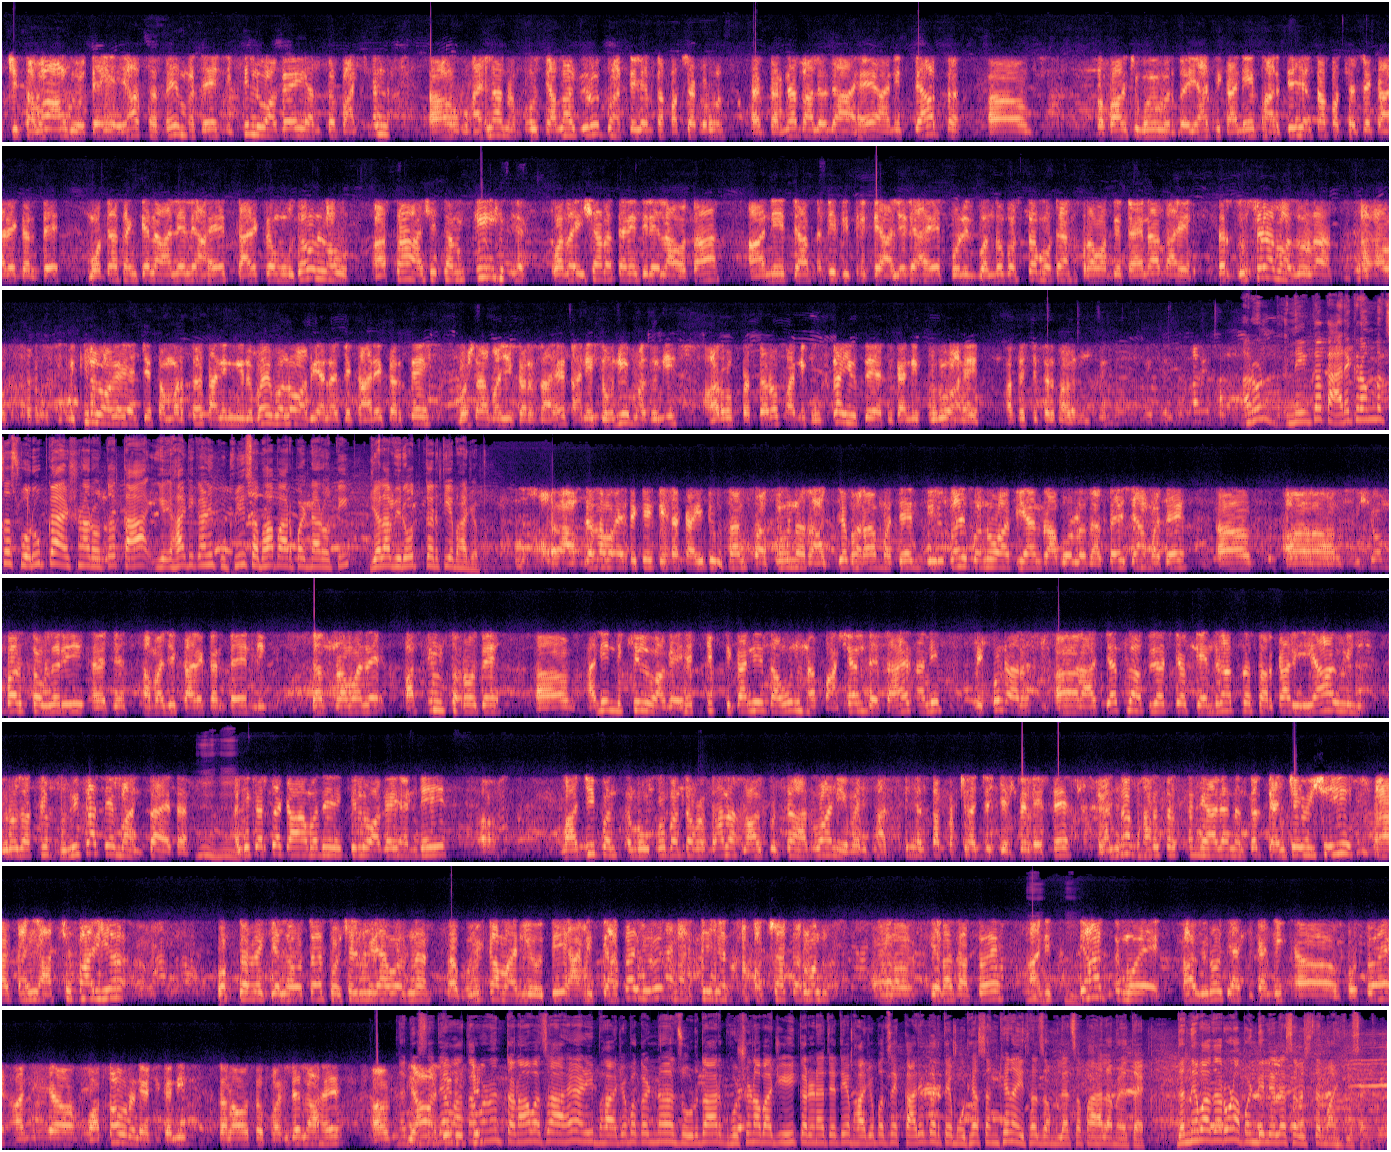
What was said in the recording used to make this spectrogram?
ची सभा आज होते. या सभेमध्ये निखिल वागळे यांचं भाषण व्हायला नको. त्याला विरोध भारतीय जनता पक्षाकडून करण्यात आलेला आहे आणि त्याच पार्श्वभूमीवर या ठिकाणी भारतीय जनता पक्षाचे कार्यकर्ते मोठ्या संख्येनं आलेले आहेत. कार्यक्रम उधळून लावू असा अशी धमकी माझा इशारा त्यांनी दिलेला होता. आणि त्यासाठी तिथे ते आलेले आहेत. पोलीस बंदोबस्त मोठ्या प्रमाणात तैनात आहे. तर दुसऱ्या बाजूला निखिल वागे यांचे समर्थक आणि निर्भय बनो अभियानाचे कार्यकर्ते घोषणाबाजी करत आहेत. आणि दोन्ही बाजूनी आरोप प्रत्यारोप आणि घुसका युद्ध या ठिकाणी सुरू आहे असं चित्र साधारण अरुण नेमकं कार्यक्रमाचं स्वरूप काय असणार होतं? का ह्या ठिकाणी कुठली सभा पार पडणार होती ज्याला विरोध करते भाजप? आपल्याला माहिती आहे की गेल्या काही दिवसांपासून राज्यभरामध्ये निर्भय बनो अभियान राबवलं जात आहे. ज्यामध्ये विश्वंभर चौधरी जे सामाजिक कार्यकर्ते त्याचप्रमाणे असीम सरोदे आणि निखिल वागे हे ठिकठिकाणी जाऊन भाषण देत आहेत. आणि एकूण राज्यातलं असू किंवा केंद्रातलं सरकार या विरोधातली भूमिका ते मांडतायत. अलीकडच्या काळामध्ये निखिल वागे यांनी माजी पंत उपपंतप्रधान लालकृष्ण अडवाणी म्हणजे भारतीय जनता पक्षाचे ज्येष्ठ नेते यांना भारतरत्न मिळाल्यानंतर त्यांच्याविषयी काही आक्षेपार्ह वक्तव्य केलं होतं. सोशल मीडियावरनं भूमिका मांडली होती आणि त्याचा विरोध भारतीय जनता पक्षाकडून केला जातोय. आणि त्याचमुळे हा विरोध या ठिकाणी होतोय आणि वातावरण या ठिकाणी तणावाचं बनलेलं आहे. वातावरण तणावाचं आहे आणि भाजपकडनं जोरदार घोषणाबाजीही करण्यात येते. भाजपचे कार्यकर्ते मोठ्या संख्येनं इथं जमल्याचं पाहायला मिळत आहे धन्यवाद अरुण आपण दिलेल्या सविस्तर माहितीसाठी.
